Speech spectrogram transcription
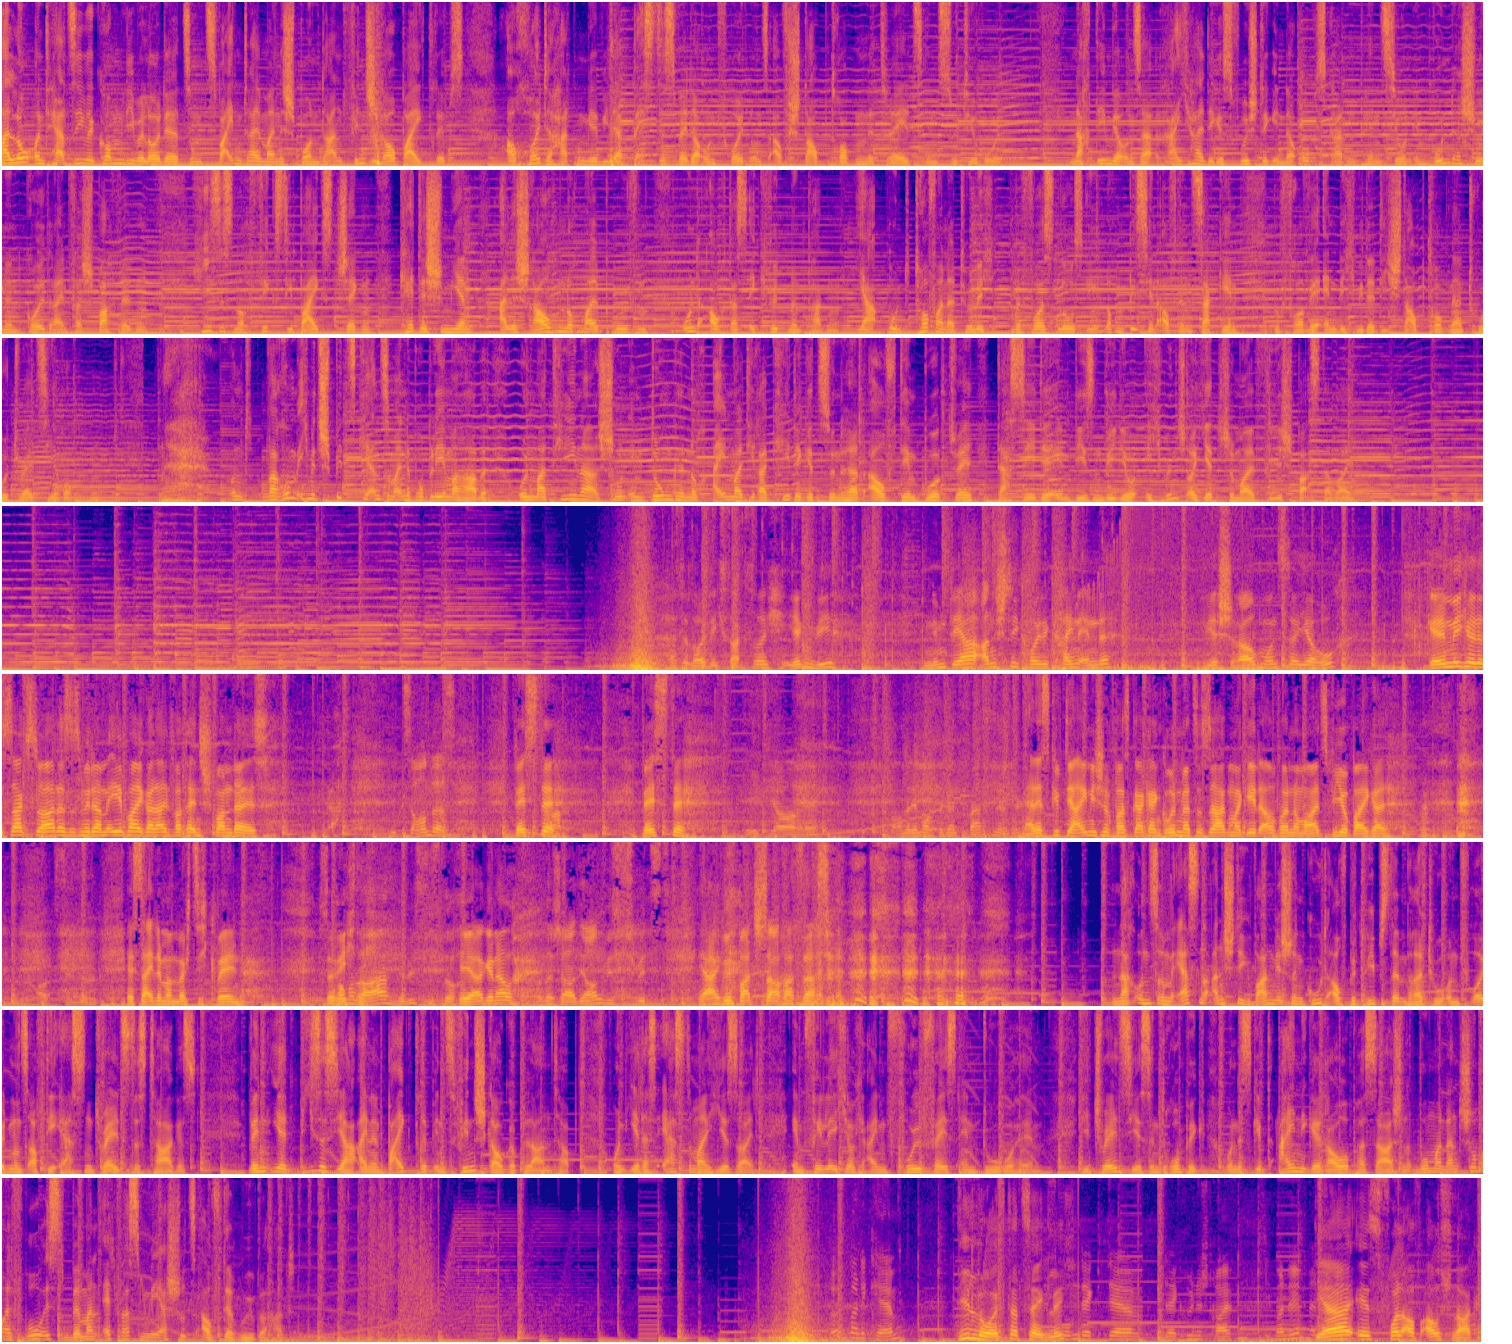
Hallo und herzlich willkommen, liebe Leute, zum zweiten Teil meines spontanen Finchgau Bike Trips. Auch heute hatten wir wieder bestes Wetter und freuten uns auf staubtrockene Trails in Südtirol. Nachdem wir unser reichhaltiges Frühstück in der Obstgartenpension im wunderschönen Goldrhein verspachtelten, hieß es noch fix die Bikes checken, Kette schmieren, alle Schrauben nochmal prüfen und auch das Equipment packen. Ja, und Toffer natürlich, bevor es losging, noch ein bisschen auf den Sack gehen, bevor wir endlich wieder die staubtrockenen Tour-Trails hier rockten. Und warum ich mit Spitzkehren so meine Probleme habe und Martina schon im Dunkeln noch einmal die Rakete gezündet hat auf dem Burgtrail, das seht ihr in diesem Video. Ich wünsche euch jetzt schon mal viel Spaß dabei. Also Leute, ich sag's euch, irgendwie nimmt der Anstieg heute kein Ende. Wir schrauben uns da hier hoch. Gell Michael, das sagst du auch, dass es mit einem E-Bike halt einfach entspannter ist. Ja, nichts anderes. Beste, beste. Jahre. Das andere macht ja keinen Spaß mehr. Ja, das gibt ja eigentlich schon fast gar keinen Grund mehr zu sagen, man geht auf ein normales Biobike halt. Absolut. Es sei denn, man möchte sich quälen. So Kann richtig. man da auch, wir wissen es doch. Ja, genau. Oder schau dir an, wie es schwitzt. Ja, ich bin batschsauchhaftnass. Nach unserem ersten Anstieg waren wir schon gut auf Betriebstemperatur und freuten uns auf die ersten Trails des Tages. Wenn ihr dieses Jahr einen Biketrip ins Finchgau geplant habt und ihr das erste Mal hier seid, empfehle ich euch einen Full-Face Enduro Helm. Die Trails hier sind ruppig und es gibt einige raue Passagen, wo man dann schon mal froh ist, wenn man etwas mehr Schutz auf der Rübe hat. Läuft meine Cam? Die läuft tatsächlich. Oben der, der, der grüne Streifen. Sieht man den? Der ist voll auf Ausschlag.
